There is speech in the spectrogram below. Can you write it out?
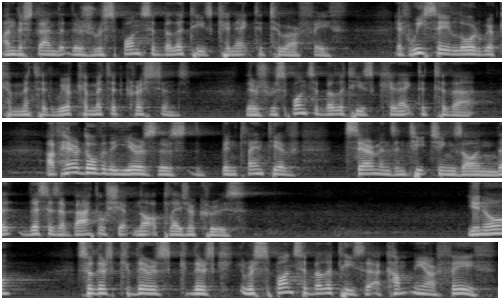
understand that there's responsibilities connected to our faith. If we say, Lord, we're committed, we're committed Christians, there's responsibilities connected to that. I've heard over the years there's been plenty of sermons and teachings on that this is a battleship, not a pleasure cruise. You know? So there's, there's, there's responsibilities that accompany our faith.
